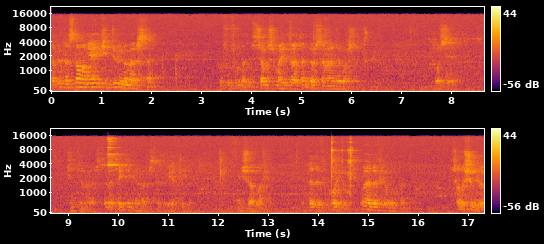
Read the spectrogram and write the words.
tabii Kastamonu'ya ikinci üniversite hususunda biz çalışmayı zaten dört sene önce başlattık. Tosya ikinci üniversite ve teknik üniversite hüviyetiyle. İnşallah hedefi koyduk. O hedef yolunda çalışılıyor.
